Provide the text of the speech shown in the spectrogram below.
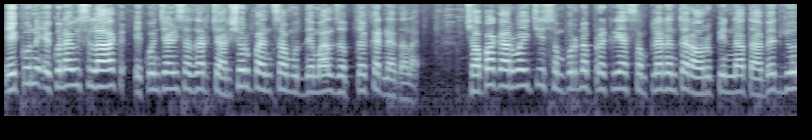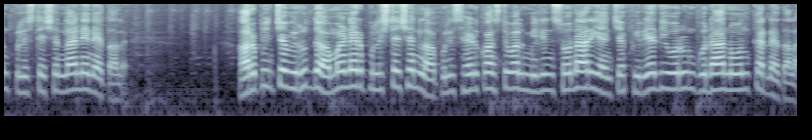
एकूण एकोणावीस लाख एकोणचाळीस हजार चारशे रुपयांचा मुद्देमाल जप्त करण्यात आला. छापा कारवाईची संपूर्ण प्रक्रिया संपल्यानंतर आरोपींना ताब्यात घेऊन पोलीस स्टेशनला नेण्यात आलं. आरोपींच्या विरुद्ध अमळनेर पोलीस स्टेशनला police head constable Milind Sonar यांच्या फिर्यादीवरून गुन्हा नोंद करण्यात आला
